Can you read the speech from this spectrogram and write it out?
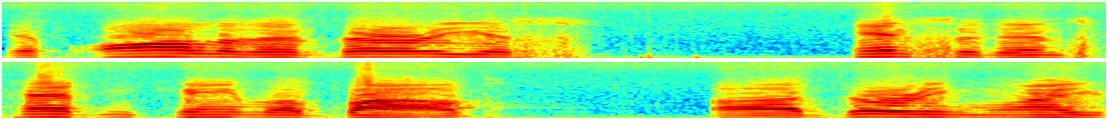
if all of the various incidents hadn't came about uh, during my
